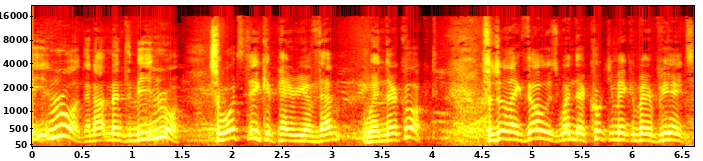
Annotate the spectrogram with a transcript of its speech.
eaten raw. They're not meant to be eaten raw. So what's the peri of them when they're cooked? So just like those, when they're cooked, you make a very creates.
